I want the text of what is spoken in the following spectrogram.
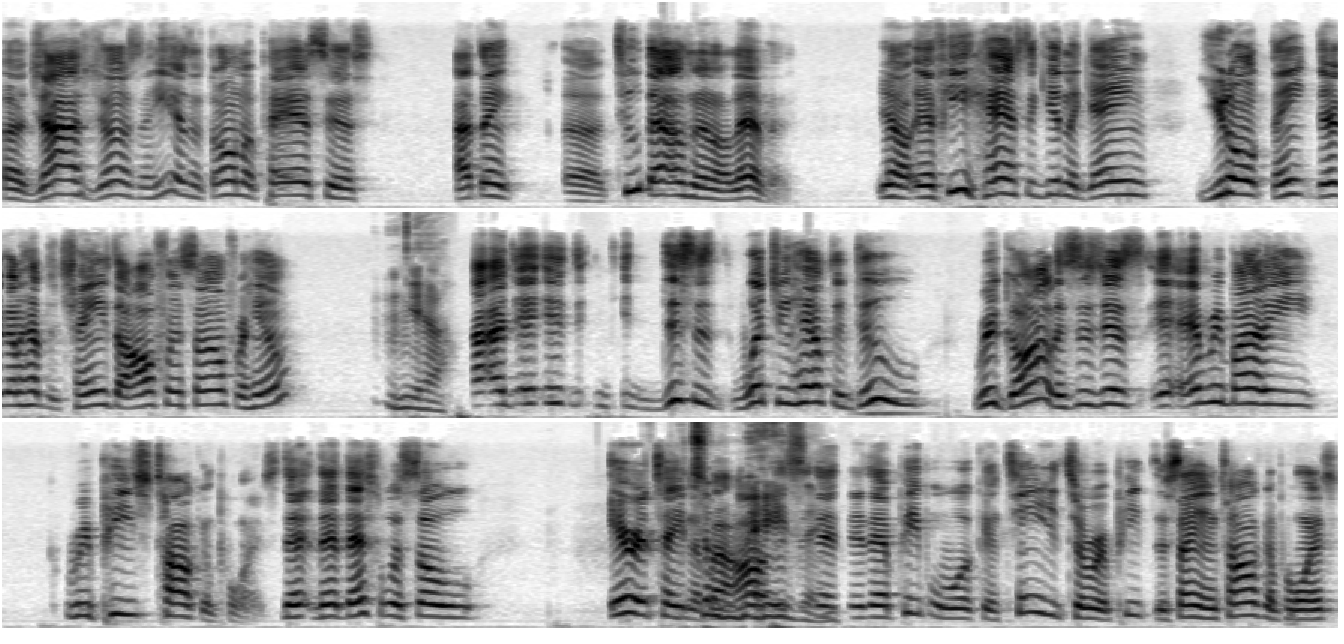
uh, Josh Johnson. He hasn't thrown a pass since I think uh, 2011. You know, if he has to get in the game, you don't think they're gonna have to change the offense some for him? Yeah. I, it, it, it, this is what you have to do, regardless. It's just everybody repeats talking points. That, that that's what's so irritating It's about amazing. all this, that, that people will continue to repeat the same talking points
